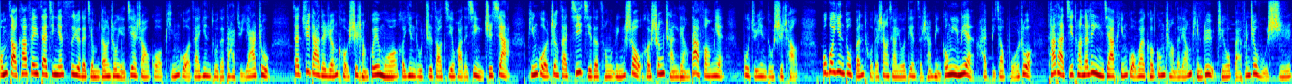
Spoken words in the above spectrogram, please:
我们早咖啡在今年四月的节目当中也介绍过，苹果在印度的大举压注，在巨大的人口市场规模和印度制造计划的吸引之下，苹果正在积极的从零售和生产两大方面布局印度市场。不过，印度本土的上下游电子产品供应链还比较薄弱，塔塔集团的另一家苹果外壳工厂的良品率只有百分之五十，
